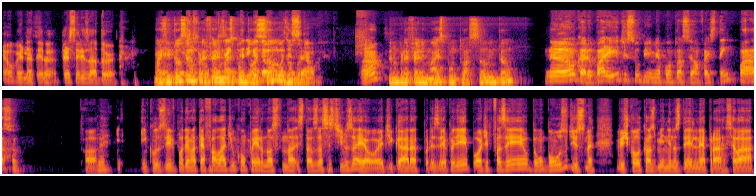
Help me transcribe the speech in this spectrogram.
É um verdadeiro isso. terceirizador. Mas é, então você não prefere mais pontuação, Dobani? Hã? Você não prefere mais pontuação, então? Não, cara, eu parei de subir minha pontuação. Faz tempo passo. Ó, né? Inclusive, podemos até falar de um companheiro nosso que está nos assistindo aí, ó. O Edgar, por exemplo, ele pode fazer um bom uso disso, né? Em vez de colocar os meninos dele, né, para, sei lá,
